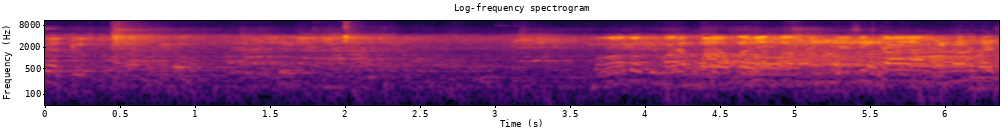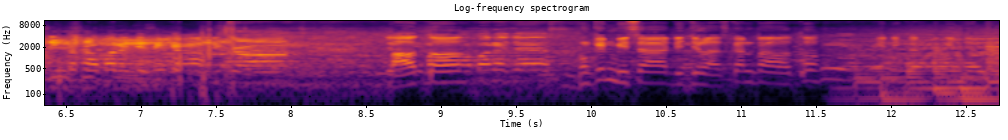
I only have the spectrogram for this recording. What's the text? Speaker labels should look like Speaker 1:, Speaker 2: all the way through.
Speaker 1: Bang Oto gimana persiapannya Bang? Jessica, gimana Jessica kabarnya Jessica? Jessica.
Speaker 2: Pak Oto, mungkin bisa dijelaskan Pak Oto? Ini kan peninjauan.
